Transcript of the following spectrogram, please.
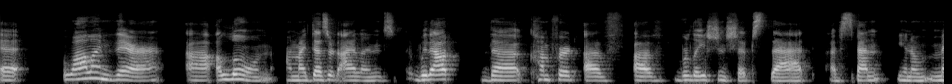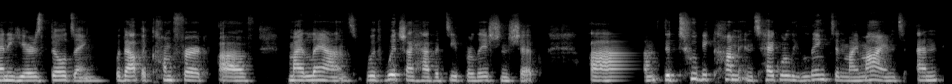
uh, while I'm there, uh, alone on my desert island without the comfort of of relationships that I've spent you know many years building without the comfort of my land with which I have a deep relationship. Um, the two become integrally linked in my mind and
